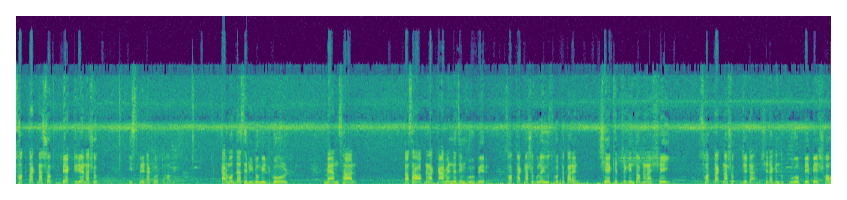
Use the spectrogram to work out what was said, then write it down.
ছত্রাকনাশক ব্যাকটেরিয়া নাশক স্প্রেটা করতে হবে। তার মধ্যে আছে রিডোমিড গোল্ড, ম্যানসার তাছাড়াও আপনারা কার্বেন্ডাজিম গ্রুপের ছত্রাকনাশকগুলো ইউজ করতে পারেন। সেক্ষেত্রে কিন্তু আপনারা সেই ছত্রাকনাশক যেটা, সেটা কিন্তু পুরো পেঁপে সহ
